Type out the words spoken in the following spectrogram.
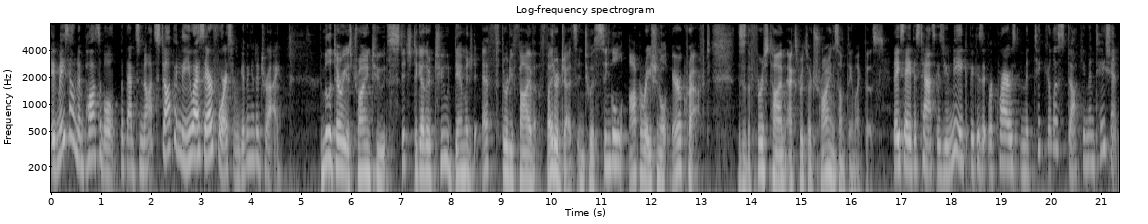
It may sound impossible, but that's not stopping the U.S. Air Force from giving it a try. The military is trying to stitch together two damaged F 35 fighter jets into a single operational aircraft. This is the first time experts are trying something like this. They say this task is unique because it requires meticulous documentation.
